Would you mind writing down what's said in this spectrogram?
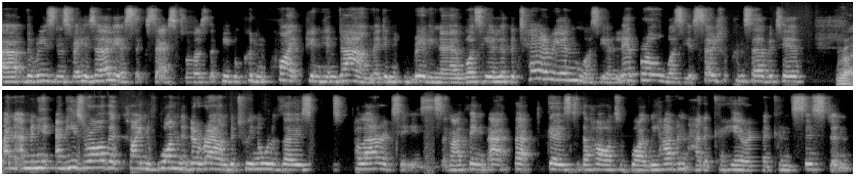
uh, the reasons for his earlier success was that people couldn't quite pin him down. They didn't really know was he a libertarian, was he a liberal, was he a social conservative? Right. And I mean, and he's rather kind of wandered around between all of those polarities. And I think that that goes to the heart of why we haven't had a coherent and consistent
